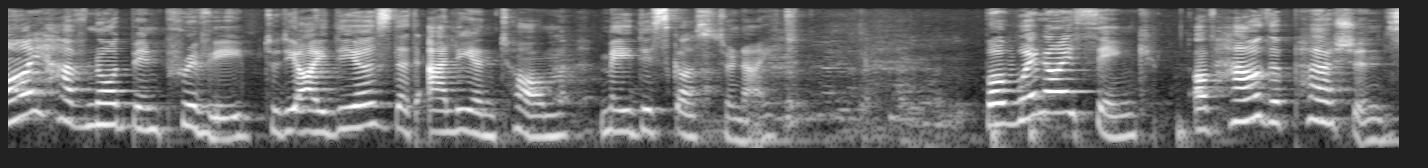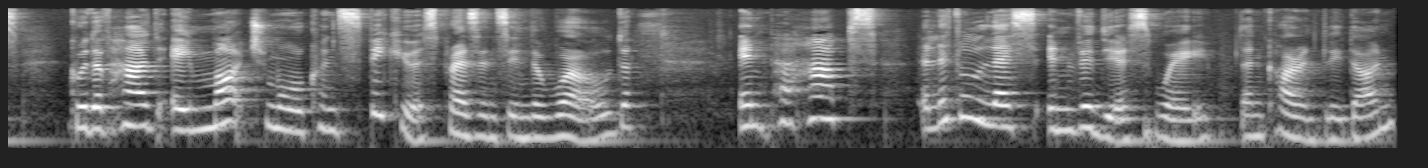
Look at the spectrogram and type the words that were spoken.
I have not been privy to the ideas that Ali and Tom may discuss tonight. But when I think of how the Persians could have had a much more conspicuous presence in the world, in perhaps a little less invidious way than currently done,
